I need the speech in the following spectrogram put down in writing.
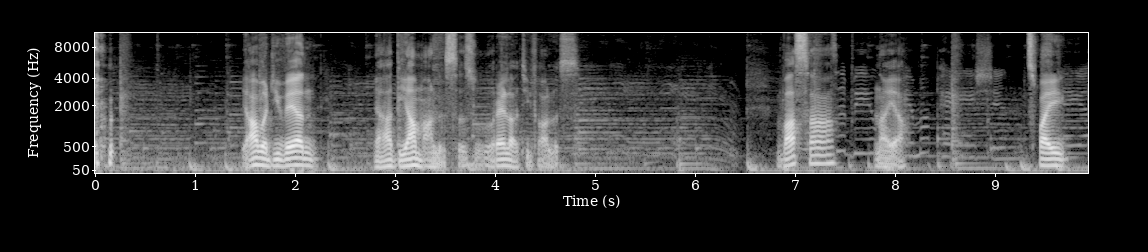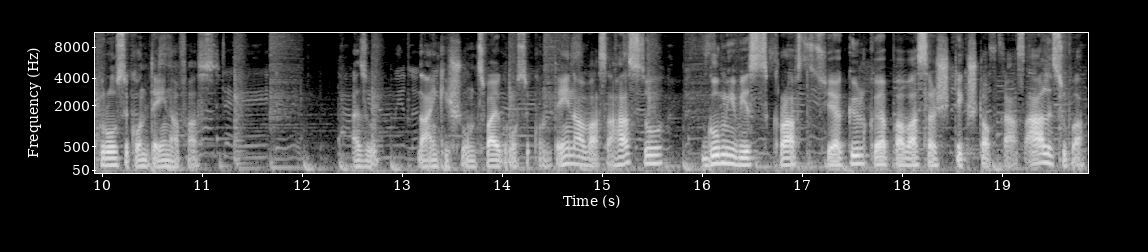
ja, aber die werden... Ja, die haben alles. Also relativ alles. Wasser. Naja. Zwei große Container fast. Also eigentlich schon zwei große Container. Wasser hast du. Gummi, craftest du ja Kühlkörper, Wasser, Stickstoff, Gas. Alles super.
